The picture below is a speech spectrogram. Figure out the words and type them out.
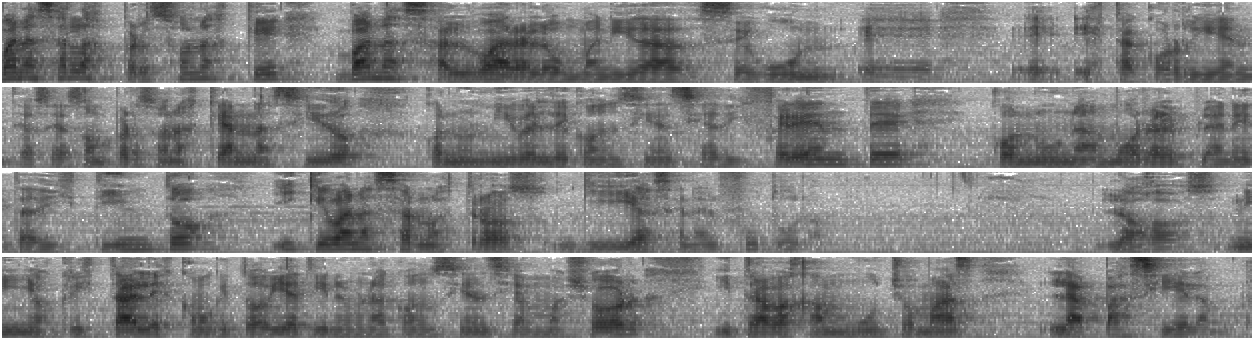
van a ser las personas que van a salvar a la humanidad según eh, eh, esta corriente. O sea, son personas que han nacido con un nivel de conciencia diferente, con un amor al planeta distinto y que van a ser nuestros guías en el futuro. Los niños cristales como que todavía tienen una conciencia mayor y trabajan mucho más la paz y el amor.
